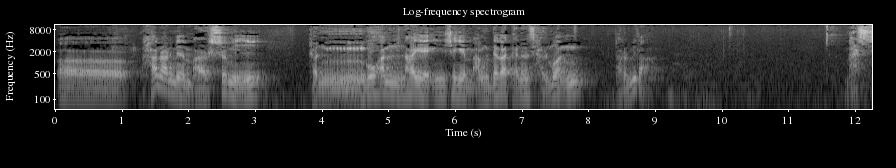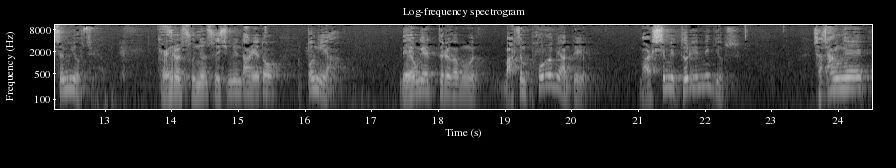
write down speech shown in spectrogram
어, 하나님의 말씀이 견고한 나의 인생의 망대가 되는 삶은 다릅니다. 말씀이 없어요. 교회를 수년, 수십 년 다녀도 뻥이야. 내용에 들어가 보면 말씀 포럼이 안 돼요. 말씀이 들어있는 게 없어요. 세상의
